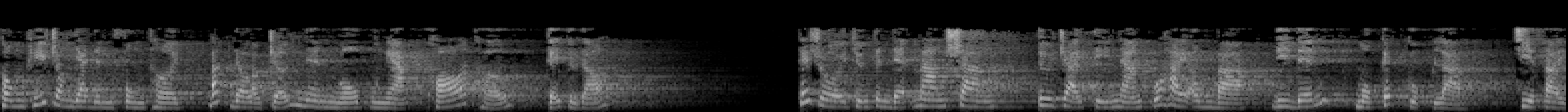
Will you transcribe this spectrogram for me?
Không khí trong gia đình phùng thời bắt đầu trở nên ngột ngạt, khó thở kể từ đó. Thế rồi chuyện tình đẹp mang sang từ trại tị nạn của hai ông bà đi đến một kết cục là chia tay.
